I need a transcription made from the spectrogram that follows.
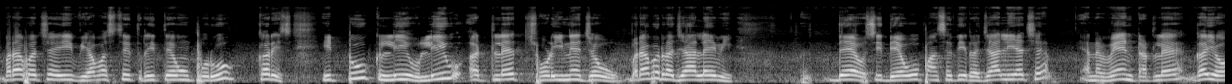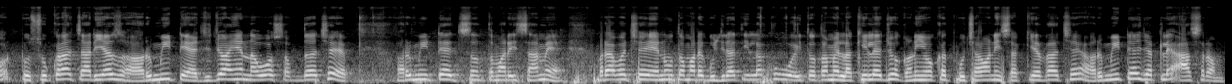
બરાબર છે, એ વ્યવસ્થિત રીતે હું પૂરું કરીશ. ઈ ટૂંક લીવ લીવ એટલે છોડીને જવું. બરાબર? રજા લેવી. દેવ, શ્રી દેવો પાસેથી રજા લે છે અને વેન્ટ એટલે ગયો ટુ શુક્રાચાર્યઝ હર્મિટેજ. જો અહીંયા નવો શબ્દ છે, હર્મિટેજ તમારી સામે. બરાબર છે, એનું તમારે ગુજરાતી લખવું હોય તો તમે લખી લેજો. ઘણી વખત પૂછાવાની શક્યતા છે. હર્મિટેજ એટલે આશ્રમ.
